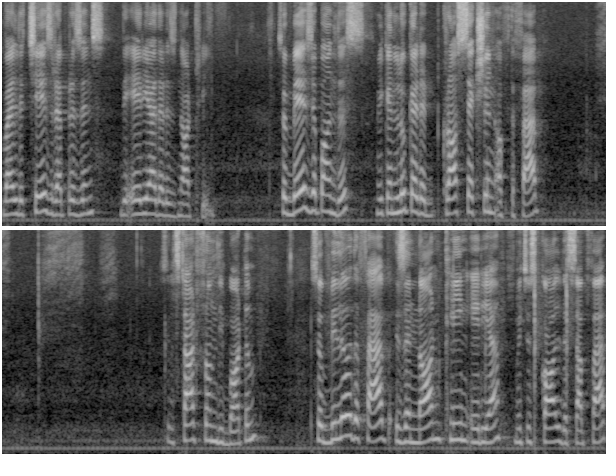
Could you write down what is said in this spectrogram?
while the chase represents the area that is not clean. So, based upon this we can look at a cross section of the fab. So, we will start from the bottom. So, below the fab is a non clean area which is called the subfab.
